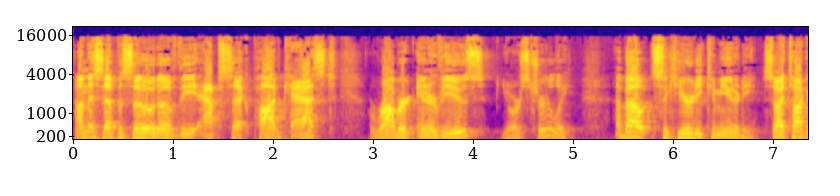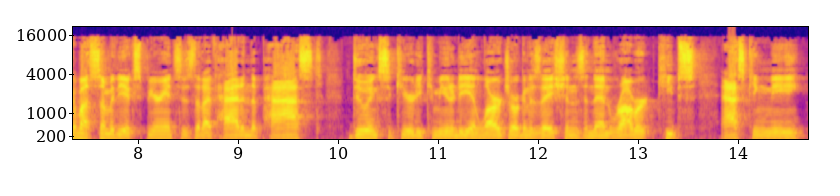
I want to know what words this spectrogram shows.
On this episode of the AppSec Podcast, Robert interviews yours truly about security community. So I talk about some of the experiences that I've had in the past doing security community in large organizations, and then Robert keeps asking me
